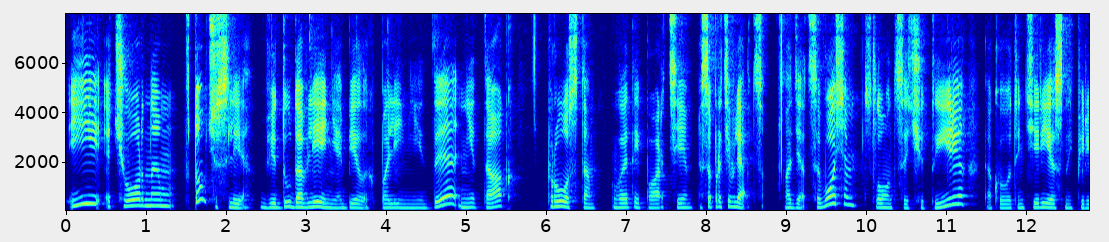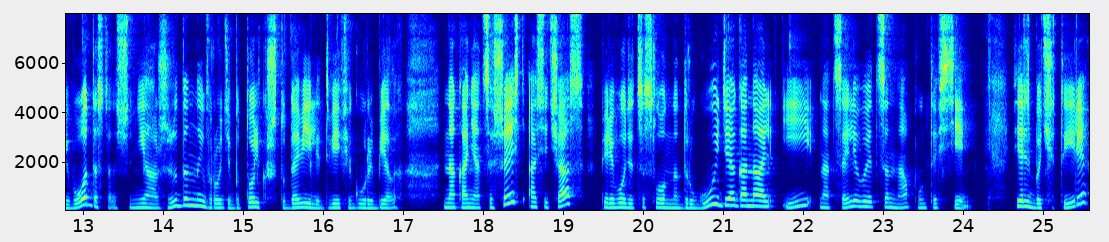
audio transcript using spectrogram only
и черным, в том числе, ввиду давления белых по линии D, не так просто в этой партии сопротивляться. Ладья c8, слон c4. Такой вот интересный перевод, достаточно неожиданный. Вроде бы только что давили две фигуры белых на коня c6, а сейчас переводится слон на другую диагональ и нацеливается на пункт f7. Ферзь b4,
